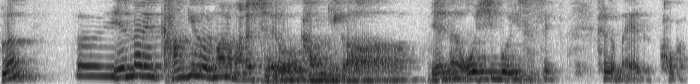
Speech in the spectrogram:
어? 어 옛날엔 감기가 얼마나 많았어요 감기가 옛날 옷이 뭐 있었어요 그러니까 애들 코가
